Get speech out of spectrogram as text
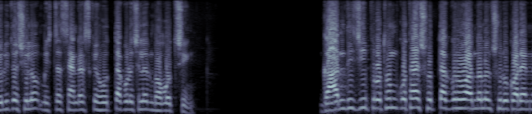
জড়িত ছিল। মিস্টার স্যান্ডার্সকে হত্যা করেছিলেন ভগৎ সিং। গান্ধীজি প্রথম কোথায় সত্যাগ্রহ আন্দোলন শুরু করেন?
